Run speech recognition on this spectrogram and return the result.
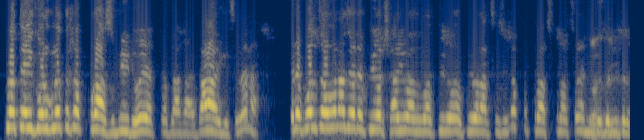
এগুলোতে এই গরুগুলো তো সব ক্রস ব্রিড হয়ে একটা জায়গায় দাঁড়ায় গেছে তাই না? এটা বলতে হবে না যে এটা পিওর সাইওয়াল বা পিওর পিওর আরসিসি সব তো ক্রস ক্রস হয়ে নিজেদের ভিতরে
